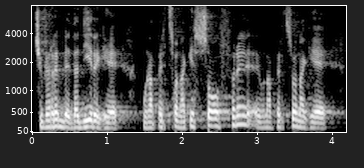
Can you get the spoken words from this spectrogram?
Ci verrebbe da dire che una persona che soffre è una persona che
